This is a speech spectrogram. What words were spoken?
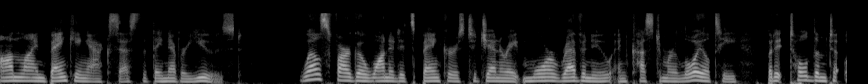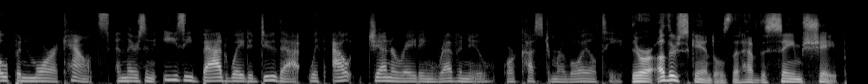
online banking access that they never used. Wells Fargo wanted its bankers to generate more revenue and customer loyalty, but it told them to open more accounts, and there's an easy bad way to do that without generating revenue or customer loyalty. There are other scandals that have the same shape,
